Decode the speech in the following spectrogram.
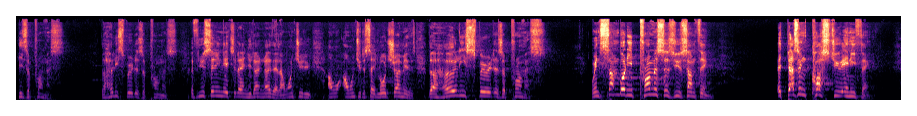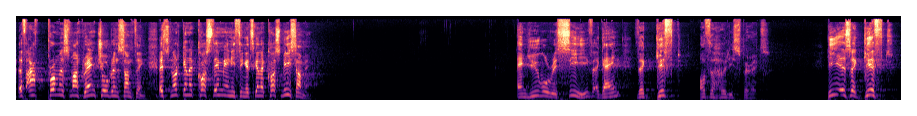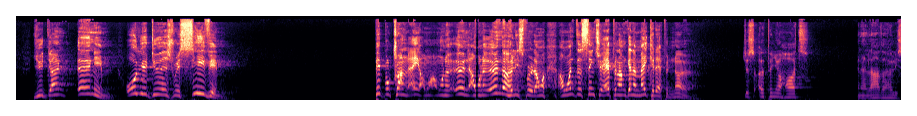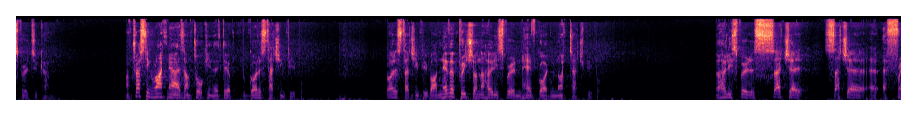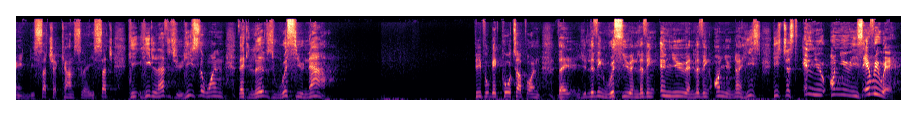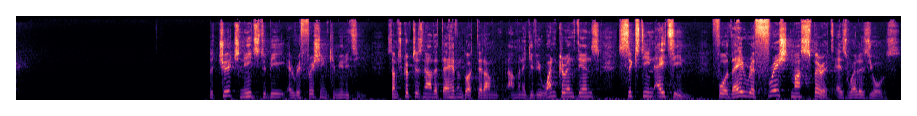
He's a promise. The Holy Spirit is a promise. If you're sitting there today and you don't know that, I want you to, I, w- I want you to say, Lord, show me this. The Holy Spirit is a promise. When somebody promises you something, it doesn't cost you anything. If I promise my grandchildren something, it's not going to cost them anything, it's going to cost me something. And you will receive, again, the gift of the Holy Spirit. He is a gift. You don't earn him. All you do is receive him. People try and, hey, I want to earn, I want to earn the Holy Spirit. I want, I want this thing to happen. I'm going to make it happen. No. Just open your heart, and allow the Holy Spirit to come. I'm trusting right now as I'm talking that God is touching people. God is touching people. I've never preached on the Holy Spirit and have God not touch people. The Holy Spirit is such a such a, a, a, friend. He's such a counselor. He's such he, he loves you. He's the one that lives with you now. People get caught up on they you living with you and living in you and living on you. No, he's he's just in you, on you, he's everywhere. The church needs to be a refreshing community some scriptures now that they haven't got that I'm, I'm going to give you 1 Corinthians 16 18. For they refreshed my spirit as well as yours.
